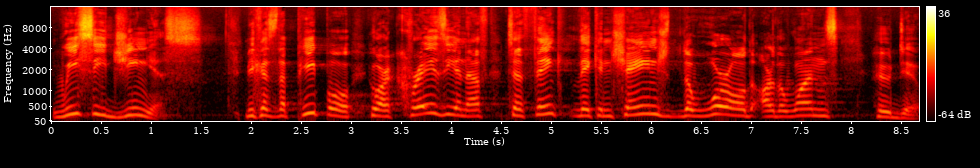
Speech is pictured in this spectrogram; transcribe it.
we see genius because the people who are crazy enough to think they can change the world are the ones who do.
